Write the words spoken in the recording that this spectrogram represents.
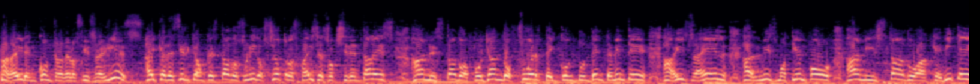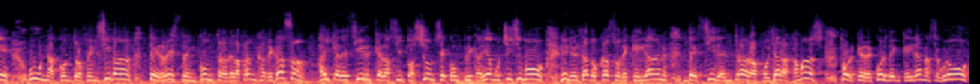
para ir en contra de los israelíes. Hay que decir que aunque Estados Unidos y otros países occidentales han estado apoyando fuerte y contundentemente a Israel, al mismo tiempo han instado a que evite una contraofensiva terrestre en contra de la franja de Gaza. Hay que decir que la situación se complicaría muchísimo en el dado caso de que Irán decida entrar a apoyar a Hamas, porque recuerden que Irán aseguró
